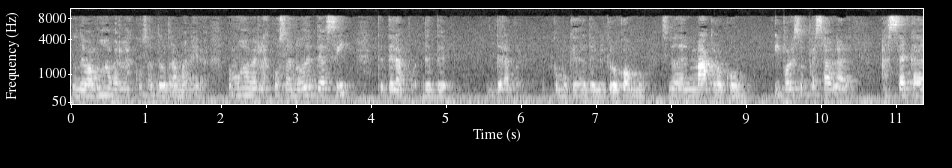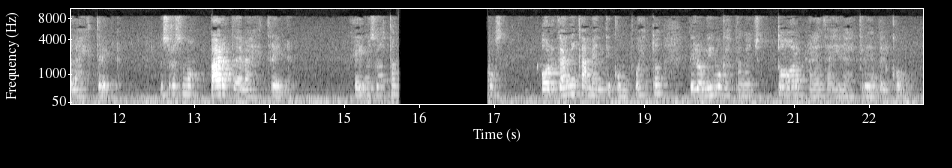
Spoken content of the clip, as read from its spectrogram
donde vamos a ver las cosas de otra manera. Vamos a ver las cosas no desde así, desde la, desde, la, como que desde el microcosmo, sino del macrocosmo. Y por eso empecé a hablar acerca de las estrellas. Nosotros somos parte de las estrellas. Nosotros estamos orgánicamente compuestos de lo mismo que están hechos todos los planetas y las estrellas del cosmos.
